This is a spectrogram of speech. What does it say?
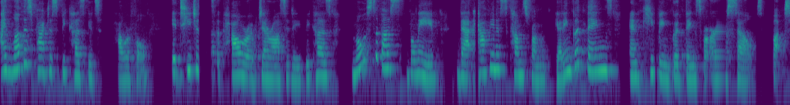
I love this practice because it's powerful. It teaches us the power of generosity because most of us believe that happiness comes from getting good things and keeping good things for ourselves. But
